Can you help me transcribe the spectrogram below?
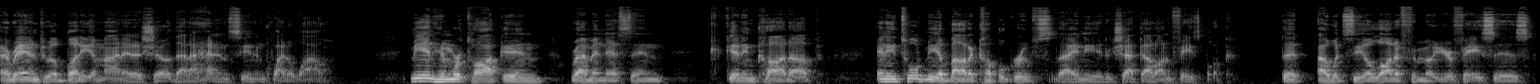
I ran into a buddy of mine at a show that I hadn't seen in quite a while. Me and him were talking, reminiscing, getting caught up, and he told me about a couple groups that I needed to check out on Facebook. That I would see a lot of familiar faces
